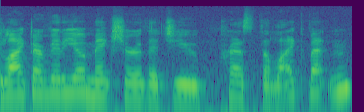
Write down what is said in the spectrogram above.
You liked our video, make sure that you press the like button,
